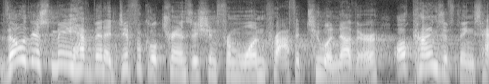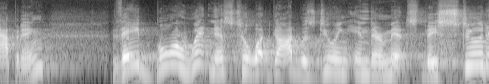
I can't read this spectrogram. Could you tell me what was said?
though this may have been a difficult transition from one prophet to another, all kinds of things happening, they bore witness to what God was doing in their midst. They stood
